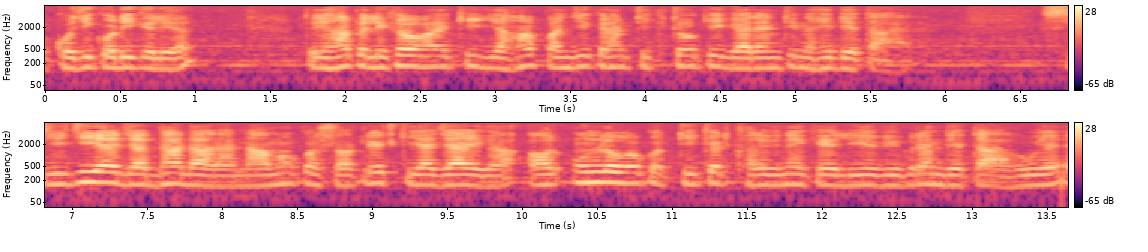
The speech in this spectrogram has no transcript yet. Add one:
तो कोडी के लिए तो यहाँ पे लिखा हुआ है कि यहाँ पंजीकरण टिकटों की गारंटी नहीं देता है। सीजी या जद्दा द्वारा नामों को शॉर्टलिस्ट किया जाएगा और उन लोगों को टिकट खरीदने के लिए विवरण देता हुए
